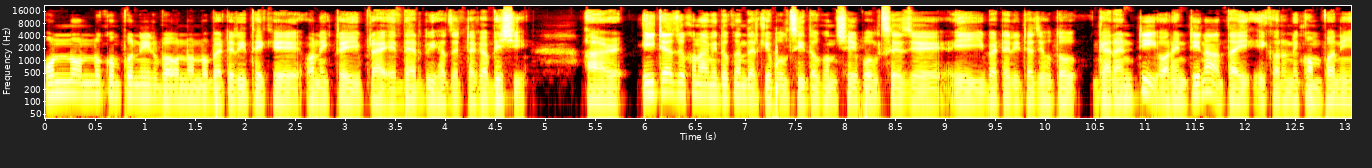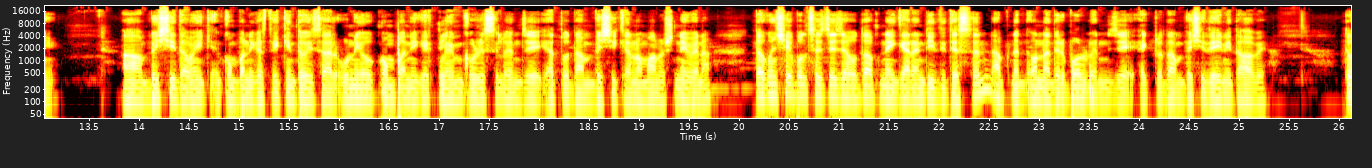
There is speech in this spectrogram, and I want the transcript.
অন্য অন্য কোম্পানির বা অন্য অন্য ব্যাটারি থেকে অনেকটাই প্রায় দেড় দুই হাজার টাকা বেশি। আর এইটা যখন আমি দোকানদারকে বলছি, তখন সে বলছে যে, এই ব্যাটারিটা যেহেতু গ্যারান্টি, ওয়ারেন্টি না, তাই এই কারণে কোম্পানি বেশি দামে কোম্পানির কাছ থেকে কিনতে হয়েছে। আর উনিও কোম্পানিকে ক্লেম করেছিলেন যে, এত দাম বেশি কেন মানুষ নেবে না? তখন সে বলছে যে, যেহেতু আপনি গ্যারান্টি দিতেছেন আপনার ওনাদের বলবেন যে, একটু দাম বেশি দিয়ে নিতে হবে। তো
